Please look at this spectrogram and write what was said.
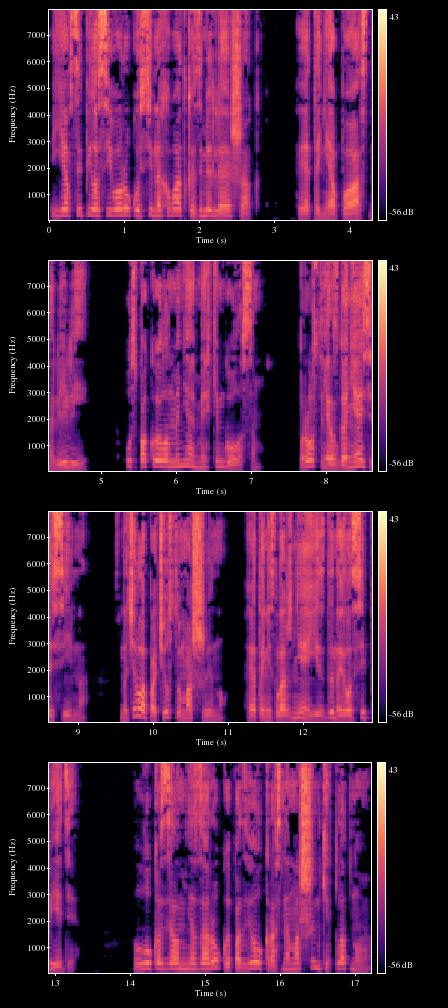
Я вцепилась в его руку сильной хваткой, замедляя шаг. «Это не опасно, Лили. Успокоил он меня мягким голосом. Просто не разгоняйся сильно. Сначала почувствуй машину. Это не сложнее езды на велосипеде. Лука взял меня за руку и подвел к красной машинке вплотную.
